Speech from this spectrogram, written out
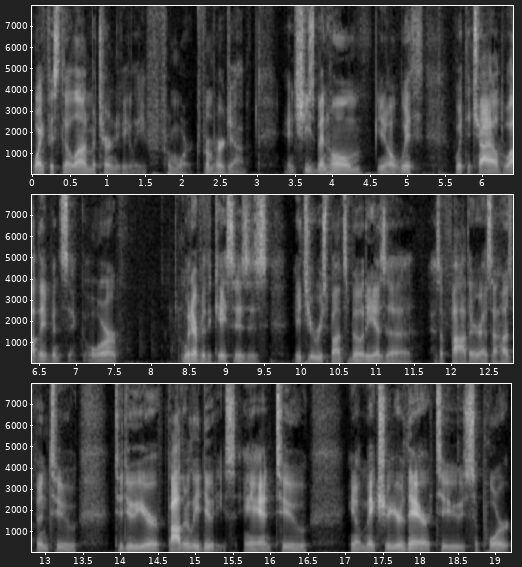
wife is still on maternity leave from work from her job and she's been home you know with with the child while they've been sick or whatever the case is is it's your responsibility as a as a father as a husband to to do your fatherly duties and to you know make sure you're there to support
